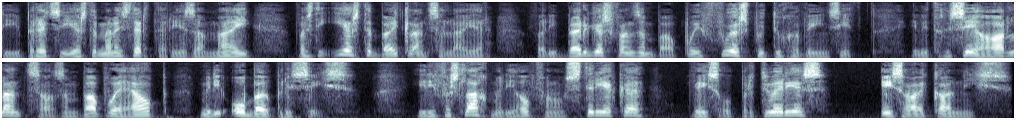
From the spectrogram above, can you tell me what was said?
Die Britse eerste minister, Theresa May, was die eerste buitelandse leier wat die burgers van Zimbabwe voorspoed toegewens het en het gesê haar land sal Zimbabwe help met die opbouproses. Hierdie verslag met die hulp van ons streke Wessel Pretorius, SAK nuus.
